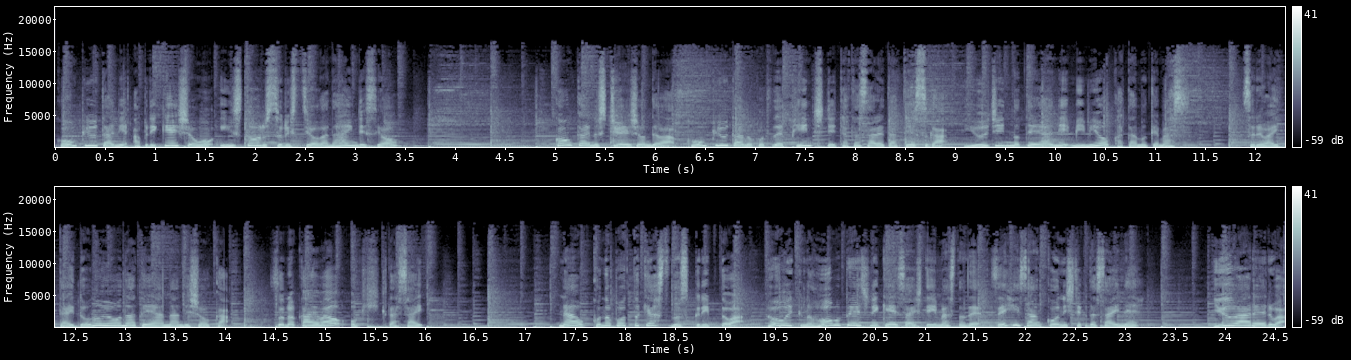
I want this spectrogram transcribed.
コンピューターにアプリケーションをインストールする必要がないんですよ。今回のシチュエーションではコンピューターのことでピンチに立たされたテスが友人の提案に耳を傾けます。それは一体どのような提案なんでしょうか？その会話をお聞きください。なおこのポッドキャストのスクリプトは TOEIC のホームページに掲載していますのでぜひ参考にしてくださいね。URL は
